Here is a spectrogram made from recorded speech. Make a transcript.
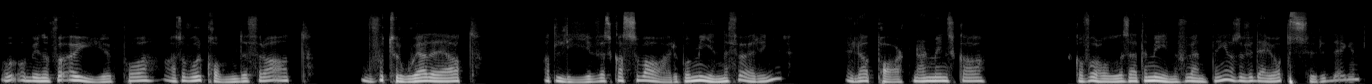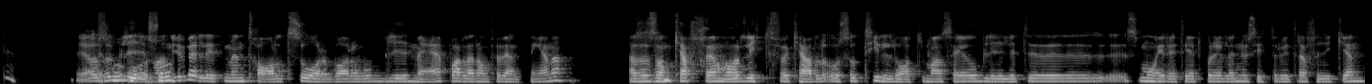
og, og begynne å få øye på Altså, hvor kom det fra at Hvorfor tror jeg det at at livet skal svare på mine føringer, eller at partneren min skal, skal forholde seg til mine forventninger. Altså, for det er jo absurd, egentlig. Ja, og så blir man jo veldig mentalt sårbar av å bli med på alle de forventningene. Altså sånn kaffen var litt for kald, og så tillater man seg å bli litt uh, småirritert på det, eller nå sitter du i trafikken.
